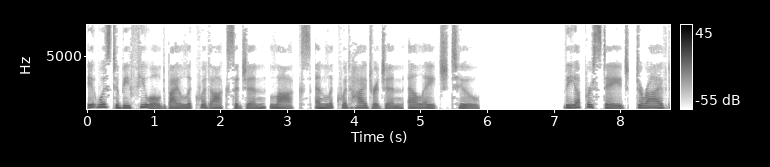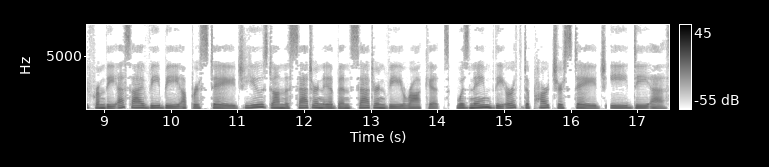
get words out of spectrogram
It was to be fueled by liquid oxygen and liquid hydrogen LH2. The upper stage, derived from the SIVB upper stage used on the Saturn IB and Saturn V rockets, was named the Earth Departure Stage EDS.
